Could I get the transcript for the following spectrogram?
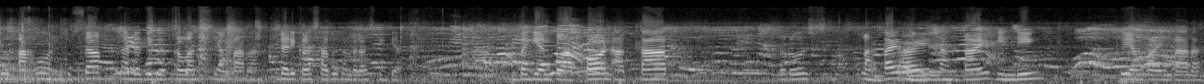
10 tahun rusak ada tiga kelas yang parah dari kelas 1 sampai kelas 3 bagian plafon atap terus lantai lantai, dinding itu yang paling parah.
